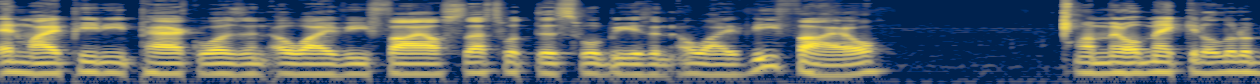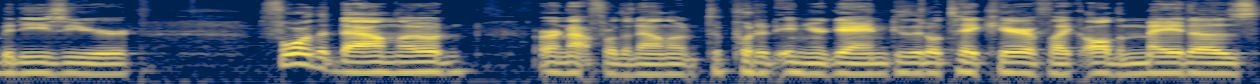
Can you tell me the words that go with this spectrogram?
NYPD pack was an OIV file, so that's what this will be is an OIV file. Um, it'll make it a little bit easier for the download, or not for the download, to put it in your game because it'll take care of like all the metas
